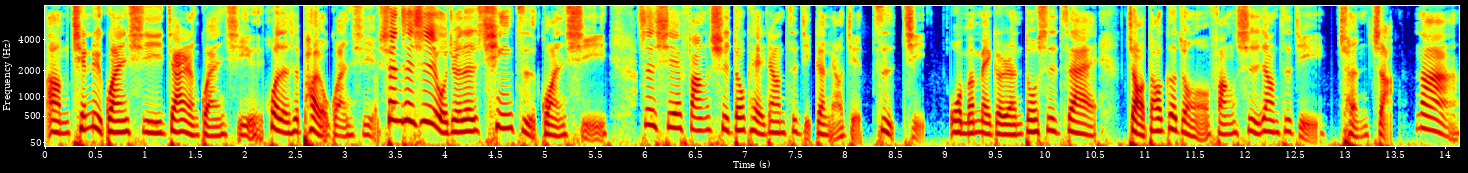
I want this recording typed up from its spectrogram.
嗯情侣关系、家人关系，或者是炮友关系，甚至是我觉得亲子关系，这些方式都可以让自己更了解自己。我们每个人都是在找到各种的方式让自己成长，那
